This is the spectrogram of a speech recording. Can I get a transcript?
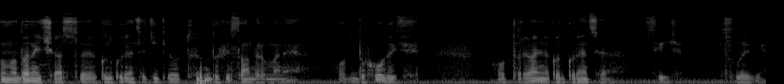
Ну, на даний час е, конкуренція тільки от до Фісандра в мене. От доходить, от реальна конкуренція цій сливі.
